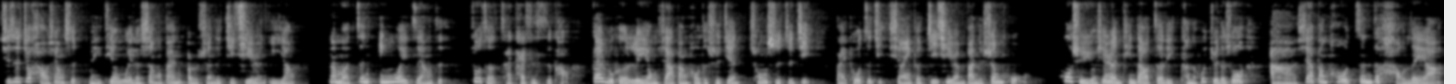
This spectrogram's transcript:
其实就好像是每天为了上班而生的机器人一样。那么正因为这样子，作者才开始思考该如何利用下班后的时间充实自己，摆脱自己像一个机器人般的生活。或许有些人听到这里，可能会觉得说：“啊，下班后真的好累啊，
